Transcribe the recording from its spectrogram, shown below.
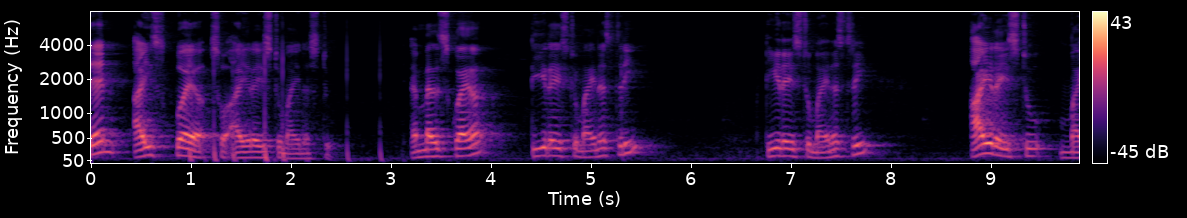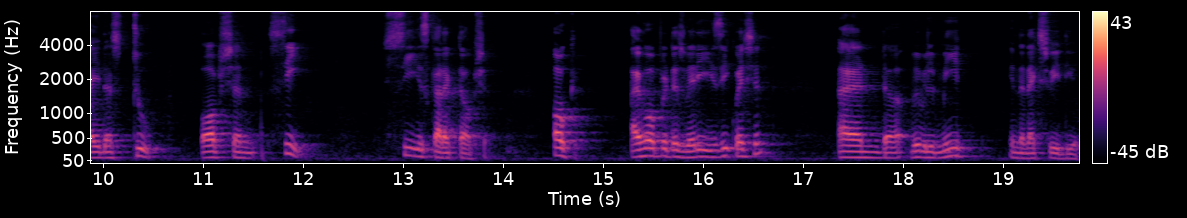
then i square so i raised to minus 2 ml square t raised to minus 3 t raised to minus 3 i raised to minus 2 option c. C is correct option. Okay. I hope it is very easy question. And uh, we will meet in the next video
